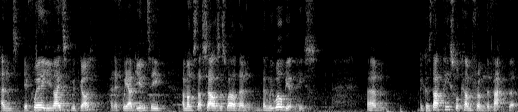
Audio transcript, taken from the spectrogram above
And if we're united with God, and if we have unity amongst ourselves as well, then, then we will be at peace. Um, because that peace will come from the fact that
